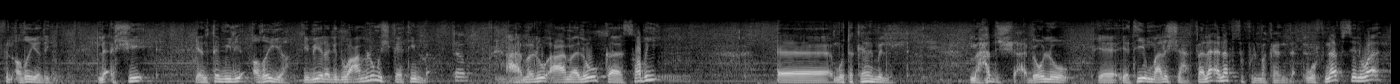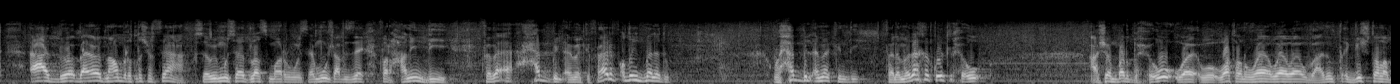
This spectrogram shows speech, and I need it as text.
في القضية دي لقى شيء ينتمي ليه قضية كبيرة جدا وعملوه مش كيتيم بقى. عملوه عملوه كصبي آه، متكامل ما حدش بيقول له يتيم معلش فلقى نفسه في المكان ده وفي نفس الوقت قعد بقى يقعد بال 12 ساعة وسموه سيد الأسمر وسموه مش عارف إزاي فرحانين بيه. فبقى حب الأماكن فعرف قضية بلده وحب الأماكن دي. فلما دخل كلية الحقوق عشان برضه حقوق ووطن و و و وبعدين الجيش طلب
